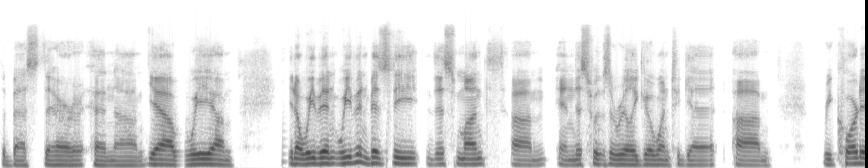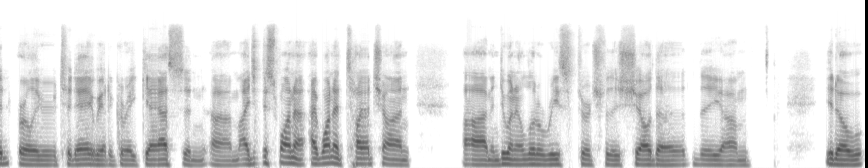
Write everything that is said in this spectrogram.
the best there. And um, yeah, we, um, you know, we've been we've been busy this month, um, and this was a really good one to get um, recorded earlier today. We had a great guest, and um, I just want to I want to touch on um, and doing a little research for this show. The the um, you know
